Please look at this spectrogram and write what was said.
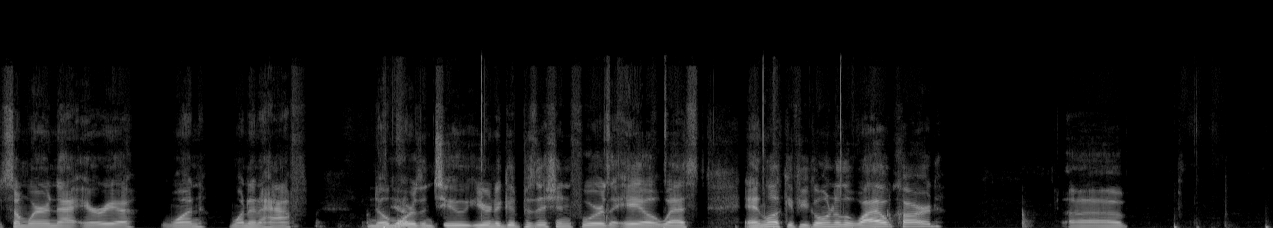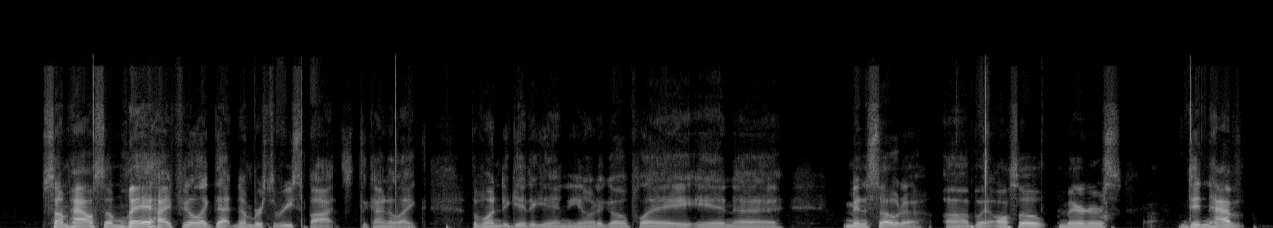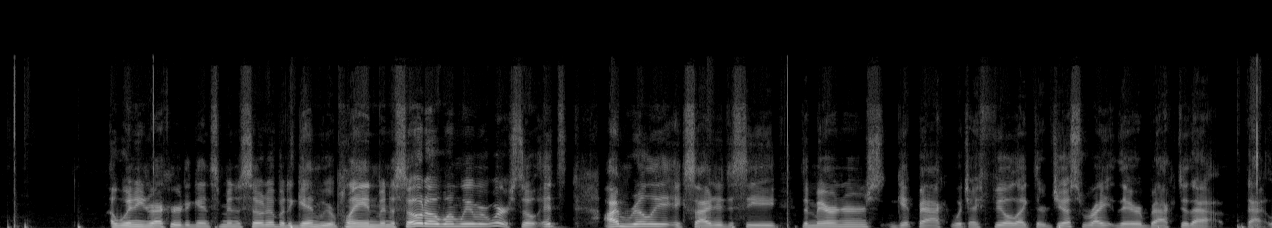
somewhere in that area, one, one and a half, no Yeah. more than two, you're in a good position for the AL West. And look, if you're going to the wild card, uh, somehow, some way, I feel like that number three spot's the kind of like the one to get again, you know, to go play in uh, Minnesota. Uh, but also, Mariners didn't have a winning record against Minnesota, but again, we were playing Minnesota when we were worse. So it's I'm really excited to see the Mariners get back, which I feel like they're just right there back to that that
